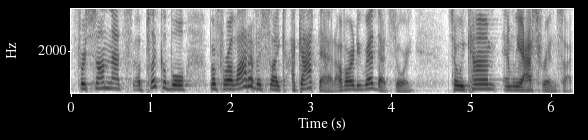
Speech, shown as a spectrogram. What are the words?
for some that's applicable, but for a lot of us, like, I got that. I've already read that story. So we come and we ask for insight.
